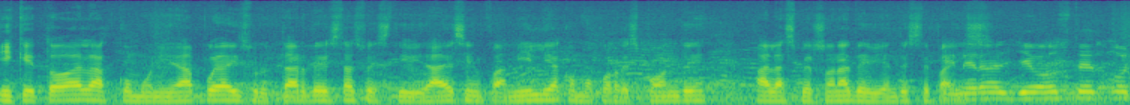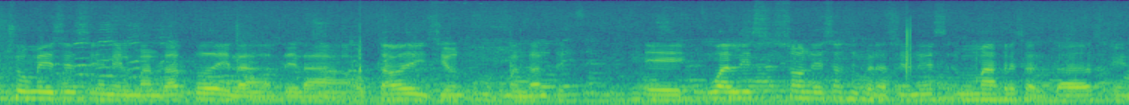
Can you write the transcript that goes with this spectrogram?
y que toda la comunidad pueda disfrutar de estas festividades en familia como corresponde a las personas de bien de este país. General, lleva usted ocho meses en el mandato de la, de la octava división como comandante. Eh, ¿Cuáles son esas operaciones más resaltadas en,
